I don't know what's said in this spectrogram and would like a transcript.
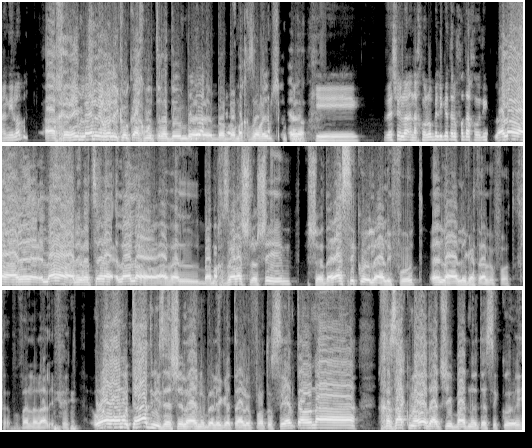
אני לא... האחרים לא נראו לי כל כך מוטרדים במחזורים שלנו. כי זה שאנחנו לא בליגת אלופות אנחנו יודעים. לא, לא, אני, לא, אני רוצה, לא, לא, אבל במחזור השלושים, שעוד היה סיכוי לאליפות, אלא ליגת האלופות, כמובן לא לאליפות, הוא היה מוטרד מזה שלא היינו בליגת האלופות, הוא סיים את העונה חזק מאוד עד שאיבדנו את הסיכוי,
